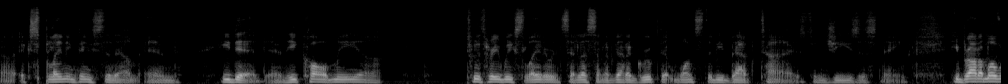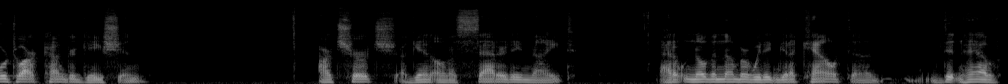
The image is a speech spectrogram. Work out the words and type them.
uh, explaining things to them. And he did. And he called me uh, two or three weeks later and said, Listen, I've got a group that wants to be baptized in Jesus' name. He brought them over to our congregation, our church, again on a Saturday night. I don't know the number. We didn't get a count. Uh, didn't have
